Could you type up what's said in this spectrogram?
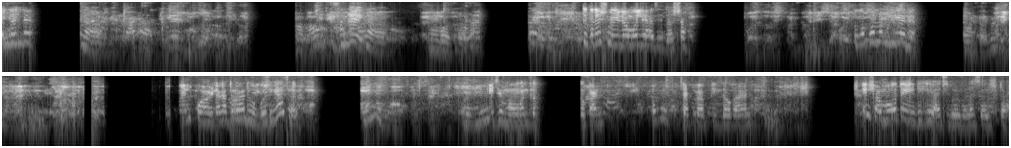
এখানে না তোকে তো শরীর আমলে আছে দশা তোকে কোনো বিয়ে না আমি পনেরো টাকা তোরা ঢুকবো ঠিক আছে এই যে মোমোর দোকান চাটপাপির দোকান এই সম্ভবত এইদিকে আছে বলব সেলফটা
